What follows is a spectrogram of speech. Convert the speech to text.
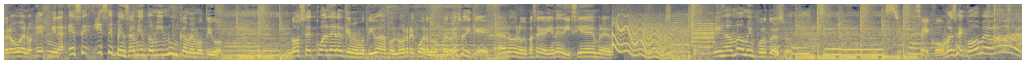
Pero bueno, eh, mira, ese, ese pensamiento a mí nunca me motivó. No sé cuál era el que me motivaba, pues no recuerdo. Pero eso y que, ah, no, lo que pasa es que viene diciembre. A mí jamás me importó eso. Se come, se come, brother.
